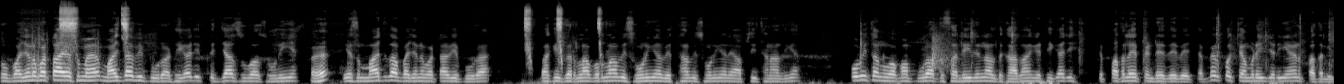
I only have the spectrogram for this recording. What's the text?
ਸੋ ਵਜਨ ਵਟਾ ਇਸ ਮੱਝ ਦਾ ਵੀ ਪੂਰਾ ਠੀਕ ਆ ਜੀ? ਤੀਜਾ ਸੂਆ ਸੋਹਣੀ ਹੈ? ਇਸ ਮੱਝ ਦਾ ਵਜਨ ਵਟਾ ਵੀ ਪੂਰਾ। ਬਾਕੀ ਗਰਲਾਂ ਪੁਰਲਾਂ ਵੀ ਸੋਹਣੀਆਂ ਵਿੱਥਾਂ ਵੀ ਸੋਹਣੀਆਂ ਨੇ ਆਪਸੀ ਥਣਾ ਦੀਆਂ। ਉਹ ਵੀ ਤੁਹਾਨੂੰ ਆਪਾਂ ਪੂਰਾ ਤਸੱਲੀ ਦੇ ਨਾਲ ਦਿਖਾ ਦਾਂਗੇ ਠੀਕ ਆ ਜੀ? ਤੇ ਪਤਲੇ ਪਿੰਡੇ ਦੇ ਵਿੱਚ ਬਿਲਕੁਲ ਚਮੜੀ ਜਿਹੜੀ ਐਨ ਪਤਲੀ।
